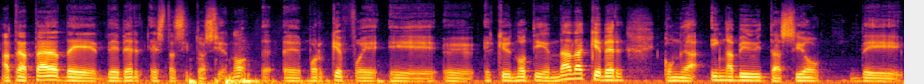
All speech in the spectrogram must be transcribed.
a tratar de, ver esta situación, ¿no? Eh, eh, porque fue que no tiene nada que ver con la inhabilitación de,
